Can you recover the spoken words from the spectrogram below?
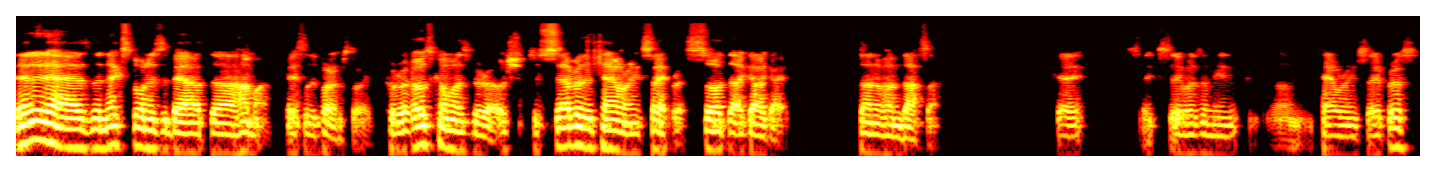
Then it has the next one is about uh, Haman, basically the Purim story. Kuros Komas Virosh to sever the towering cypress, Sot Agagai, son of Hamdasa. Okay, say, say what does it mean? Um, towering cypress.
